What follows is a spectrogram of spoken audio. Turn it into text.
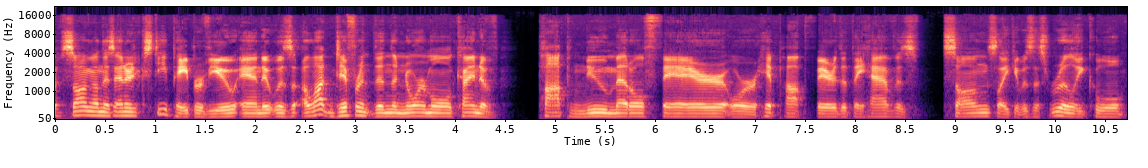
uh, song on this NXT pay per view, and it was a lot different than the normal kind of pop new metal fare or hip hop fare that they have as songs. Like it was this really cool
